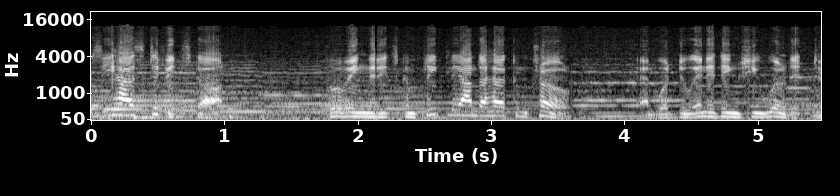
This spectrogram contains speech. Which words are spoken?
See how stiff it's gone, proving that it's completely under her control and would do anything she willed it to.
